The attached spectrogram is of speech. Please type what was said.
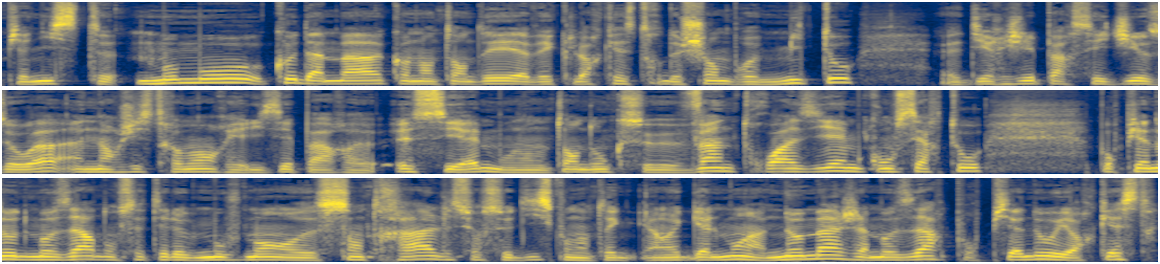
pianiste Momo Kodama qu'on entendait avec l'orchestre de chambre Mito, euh, dirigé par Seiji Ozawa, un enregistrement réalisé par ECM, où on entend donc ce 23e concerto pour piano de Mozart, dont c'était le mouvement central. Sur ce disque, on entend également un hommage à Mozart pour piano et orchestre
